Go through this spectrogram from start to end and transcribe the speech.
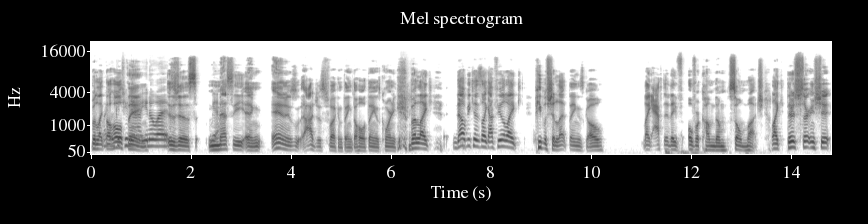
but like, the whole you thing now, you know what? is just Yeah. messy and and I just fucking think the whole thing is corny. But like no, because like I feel like people should let things go. Like after they've overcome them so much. Like there's certain shit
